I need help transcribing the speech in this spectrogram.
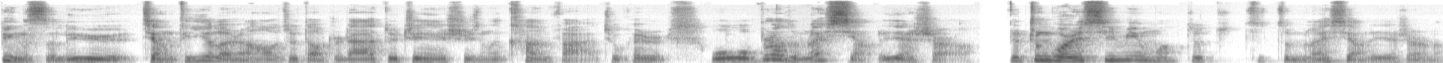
病死率降低了，然后就导致大家对这件事情的看法就开始，我我不知道怎么来想这件事儿啊，就中国人惜命吗？就怎怎么来想这件事儿呢？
